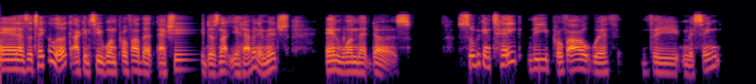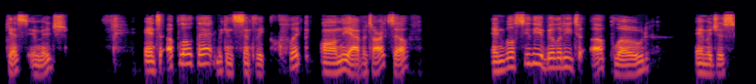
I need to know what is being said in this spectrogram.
And as I take a look, I can see one profile that actually does not yet have an image and one that does. So we can take the profile with the missing guest image. And to upload that, we can simply click on the avatar itself and we'll see the ability to upload images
